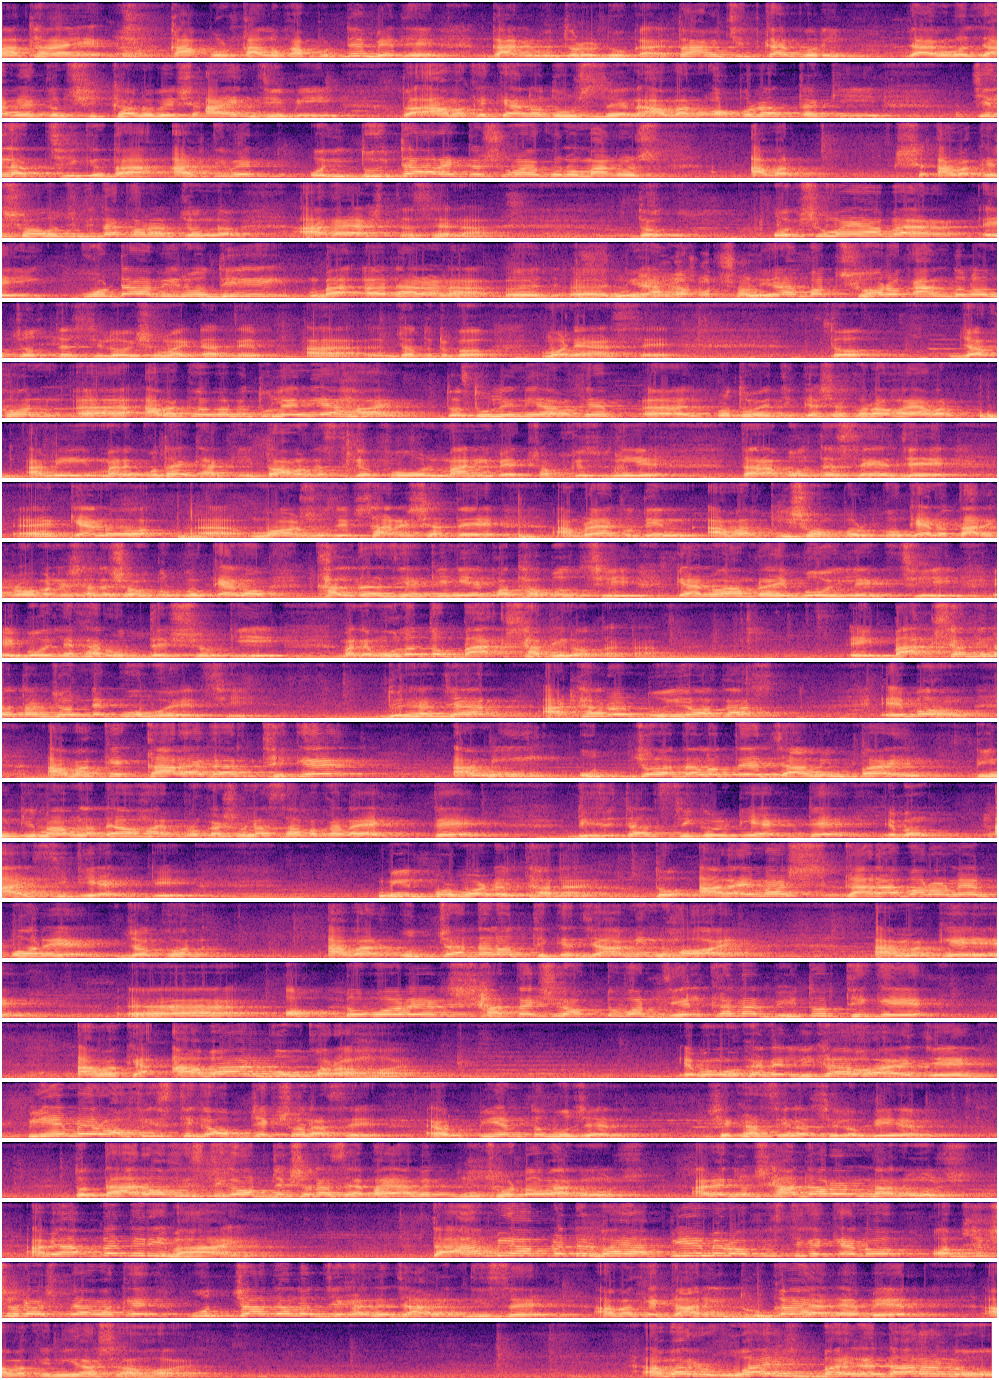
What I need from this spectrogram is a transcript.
মাথায় কাপড়, কালো কাপড় দিয়ে বেঁধে গাড়ির ভিতরে ঢোকায়। তো আমি চিৎকার করি, যে আমি বলছি আমি একজন শিক্ষানবিশ আইনজীবী, তো আমাকে কেন ধরছেন? আমার অপরাধটা কি? চিল্লাচ্ছি। কিন্তু আলটিমেট ওই দুইটা আড়াইটার সময় কোনো মানুষ আমার আমাকে সহযোগিতা করার জন্য আগায় আসতেছে না তো ওই সময় আবার এই কোটা বিরোধী বা না না না নিরাপদ নিরাপদ সড়ক। আন্দোলন চলতেছিল ওই সময়টাতে আহ, যতটুকু মনে আছে তো যখন আমাকে ওইভাবে তুলে নেওয়া হয়, তো তুলে নিয়ে আমাকে প্রথমে জিজ্ঞাসা করা হয় আমার, আমি মানে কোথায় থাকি, তো আমার কাছ থেকে ফোন মানি ব্যাগ সব কিছু নিয়ে তারা বলতেছে যে কেন মহাসচিব স্যারের সাথে আমরা এতদিন, আমার কি সম্পর্ক, কেন তারেক রহমানের সাথে সম্পর্ক, কেন খালেদা জিয়াকে নিয়ে কথা বলছি, কেন আমরা এই বই লিখছি, এই বই লেখার উদ্দেশ্য কি? মানে মূলত বাক স্বাধীনতাটা। এই বাক স্বাধীনতার জন্য গুম হয়েছি। দুই হাজার আঠারোর দুই আগস্ট এবং আমাকে কারাগার থেকে আমি উচ্চ আদালতে জামিন পাই। তিনটি মামলা দেওয়া হয় প্রকাশনা ছাপাখানা অ্যাক্টে, ডিজিটাল সিকিউরিটি অ্যাক্টে এবং আইসিটি অ্যাক্টে, মিরপুর মডেল থানায়। তো আড়াই মাস কারাবরণের পরে যখন আমার উচ্চ আদালত থেকে জামিন হয়, আমাকে অক্টোবরের সাতাইশে অক্টোবর জেলখানার ভিতর থেকে আমাকে আবার গুম করা হয়। এবং ওখানে লেখা হয় যে পিএম এর অফিস থেকে অবজেকশন আছে এখন পিএম তো বুঝেন, শেখ হাসিনা ছিল পিএম তো তার অফিস থেকে অবজেকশন আছে ভাই, আমি একজন ছোট মানুষ, আমি একজন সাধারণ মানুষ, আমি আপনাদেরই ভাই। তা আমি আপনাদের ভাই পিএম এর অফিস থেকে কেন অবজেকশন আসবে? আমাকে উচ্চ আদালত যেখানে জামিন দিছে, আমাকে গাড়ি ঢুকায় র্যাবের আমাকে নিয়ে আসা হয়। আমার ওয়াইফ বাইরে দাঁড়ানো,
